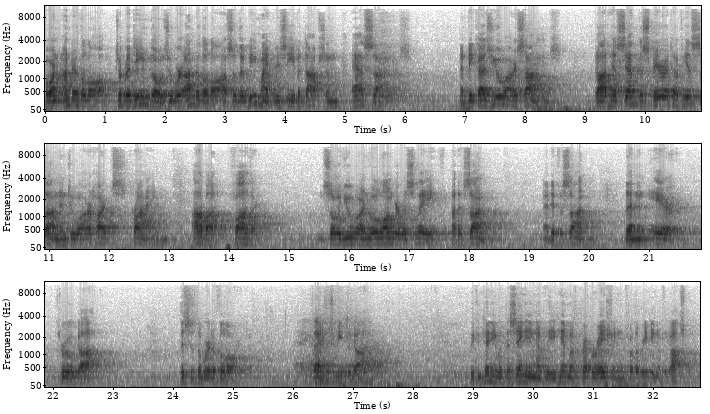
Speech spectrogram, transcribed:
born under the law, to redeem those who were under the law, so that we might receive adoption as sons. And because you are sons, God has sent the Spirit of His Son into our hearts, crying, Abba, Father. And so you are no longer a slave, but a son. And if a son, then an heir through God. This is the word of the Lord. Thanks be to God. We continue with the singing of the hymn of preparation for the reading of the gospel.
